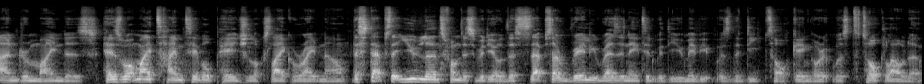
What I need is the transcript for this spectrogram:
and reminders. Here's what my timetable page looks like right now. The steps that you learned from this video, the steps that really resonated with you, maybe it was the deep talking or it was to talk louder.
